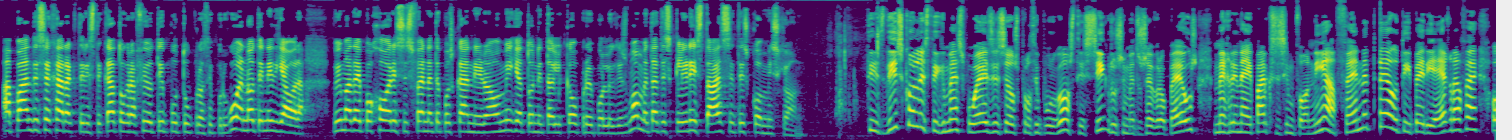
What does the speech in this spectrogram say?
απάντησε χαρακτηριστικά το γραφείο τύπου του Πρωθυπουργού, ενώ την ίδια ώρα. Βήματα υποχώρησης φαίνεται πως κάνει η Ρώμη για τον Ιταλικό προπολογισμό μετά τη σκληρή στάση της Κομισιόν. Τις δύσκολες στιγμές που έζησε ως Πρωθυπουργός στη σύγκρουση με τους Ευρωπαίους μέχρι να υπάρξει συμφωνία, φαίνεται ότι περιέγραφε ο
